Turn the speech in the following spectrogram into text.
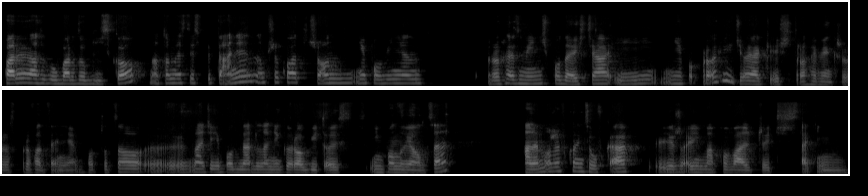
parę razy był bardzo blisko, natomiast jest pytanie na przykład, czy on nie powinien trochę zmienić podejścia i nie poprosić o jakieś trochę większe rozprowadzenie, bo to, co y, Maciej Bodnar dla niego robi, to jest imponujące, ale może w końcówkach, jeżeli ma powalczyć z takim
